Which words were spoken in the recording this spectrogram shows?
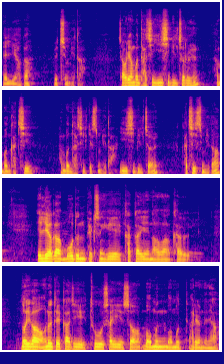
엘리야가 외칩니다. 자, 우리 한번 다시 21절을 한번 같이 한번 다시 읽겠습니다. 21절 같이 있습니다. 엘리야가 모든 백성에게 가까이 나와 가, 너희가 어느 때까지 두 사이에서 머문 머뭇하려느냐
